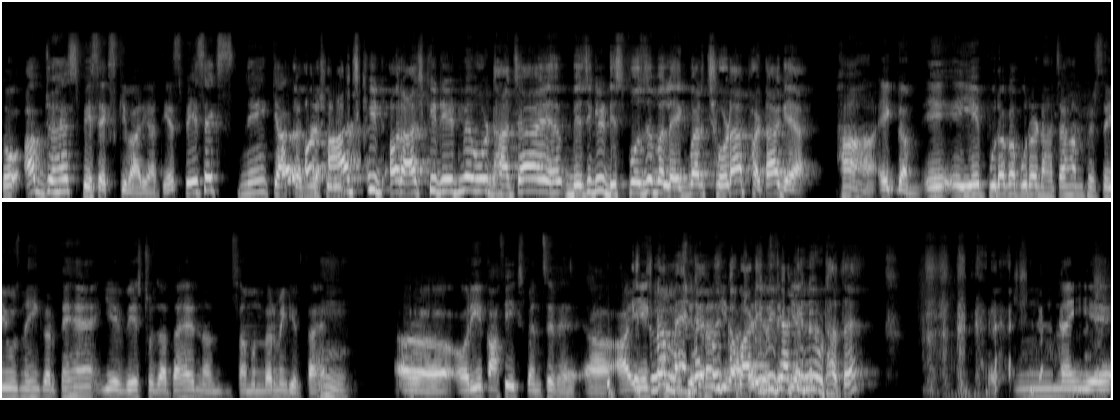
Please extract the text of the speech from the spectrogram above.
तो अब जो है स्पेस एक्स की बारी आती है। स्पेस एक्स ने क्या और, करना और आज की और आज की डेट में वो ढांचा बेसिकली डिस्पोजेबल है। एक बार छोड़ा फटा गया। हाँ हाँ एकदम। ये ये पूरा का पूरा ढांचा हम फिर से यूज़ नहीं करते हैं। ये वेस्ट हो जाता है समुन्द्र में गिरता है। आ, और ये काफ़ी एक्सपेंसिव है। आ- इतना महँगा कोई कबाड़ी भी जाके नहीं उठाता है? नहीं ये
